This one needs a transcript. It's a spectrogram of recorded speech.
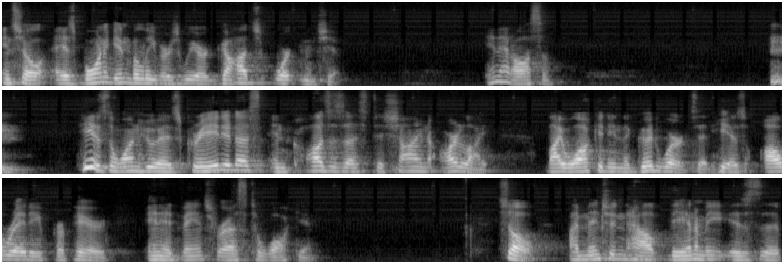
And so, as born again believers, we are God's workmanship. Isn't that awesome? He is the one who has created us and causes us to shine our light by walking in the good works that He has already prepared in advance for us to walk in. So, I mentioned how the enemy is the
